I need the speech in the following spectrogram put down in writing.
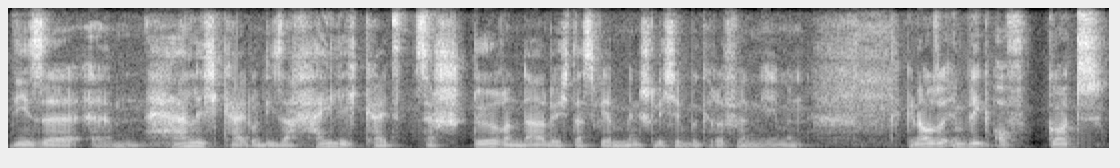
diese ähm, Herrlichkeit und diese Heiligkeit zerstören dadurch, dass wir menschliche Begriffe nehmen. Genauso im Blick auf Gott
